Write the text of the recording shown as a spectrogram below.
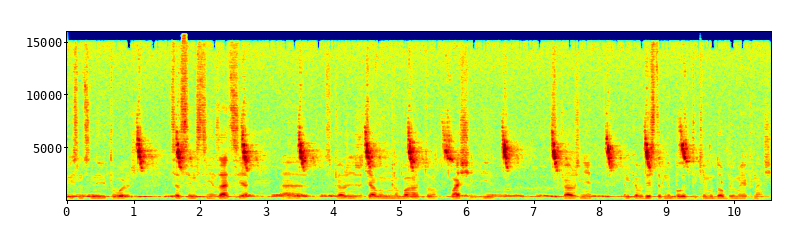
звісно, це не відтвориш. Це все інсценізація, е, справжнє життя воно набагато важче і справжні б не були б такими добрими, як наші.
